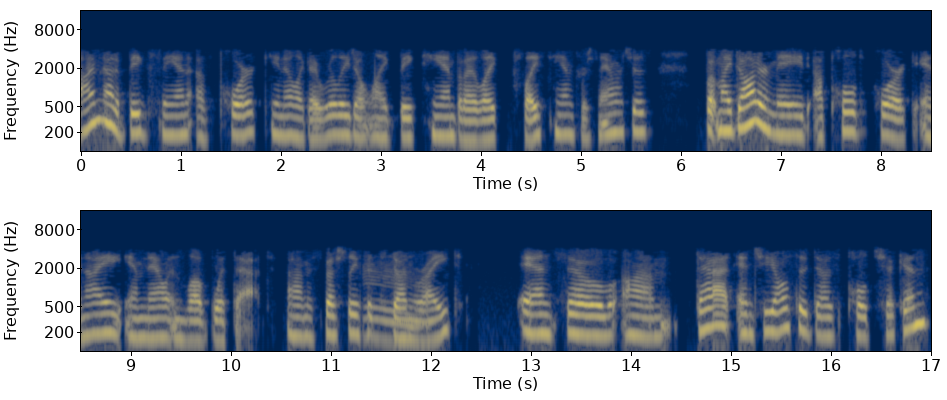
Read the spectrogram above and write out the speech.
I'm not a big fan of pork. You know, like I really don't like baked ham, but I like sliced ham for sandwiches. But my daughter made a pulled pork, and I am now in love with that, um, especially if it's done Mm. right. And so um, that, and she also does pulled chicken.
